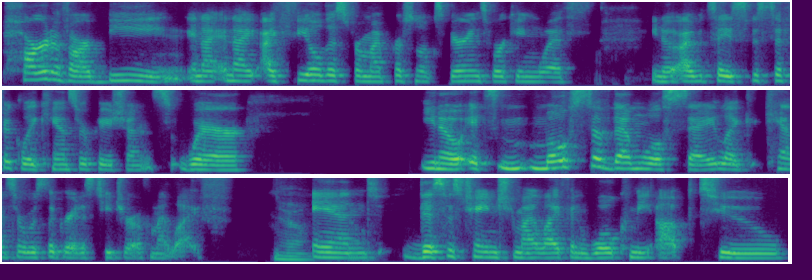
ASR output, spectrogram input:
part of our being and i and i, I feel this from my personal experience working with you know i would say specifically cancer patients where you know it's most of them will say like cancer was the greatest teacher of my life yeah. and this has changed my life and woke me up to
